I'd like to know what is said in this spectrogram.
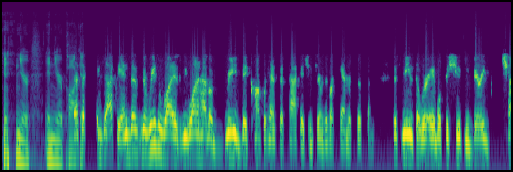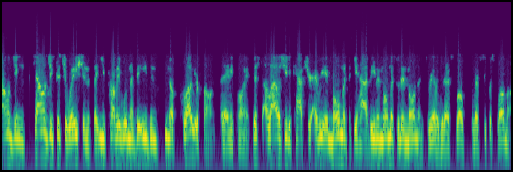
in, your in your pocket. Like, exactly, and the the reason why is we want to have a really big comprehensive package in terms of our camera system. This means that we're able to shoot in very challenging challenging situations that you probably wouldn't have even you know pull out your phone at any point. This allows you to capture every moment that you have, even moments within moments, really, with our slow with our super slow mo.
